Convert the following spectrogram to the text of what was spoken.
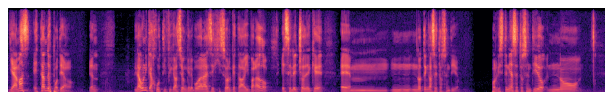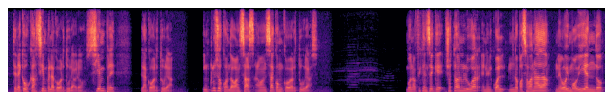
Y además estando espoteado, ¿bien? La única justificación que le puedo dar a ese gisor que estaba ahí parado es el hecho de que em, no tengas esto sentido. Porque si tenías esto sentido, no... Tenés que buscar siempre la cobertura, bro. Siempre la cobertura. Incluso cuando avanzás, avanzá con coberturas. Bueno, fíjense que yo estaba en un lugar en el cual no pasaba nada, me voy moviendo.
